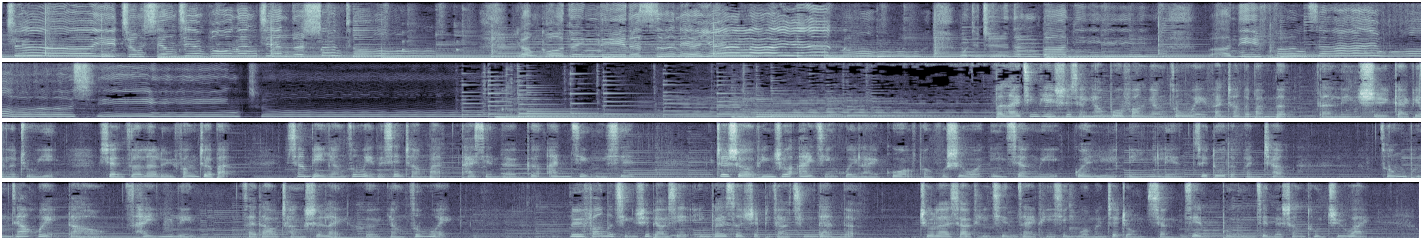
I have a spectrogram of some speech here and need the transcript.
这一种想见不能见的伤痛，让我对你的思念越来越浓，我就只能把你，把你放在我心中。本来今天是想要播放杨宗纬翻唱的版本，但临时改变了主意，选择了吕方这版。相比杨宗纬的现场版，它显得更安静一些。这首《听说爱情回来过》仿佛是我印象里关于林忆莲最多的翻唱。从彭佳慧到蔡依林，再到常石磊和杨宗纬，吕方的情绪表现应该算是比较清淡的。除了小提琴在提醒我们这种想见不能见的伤痛之外，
